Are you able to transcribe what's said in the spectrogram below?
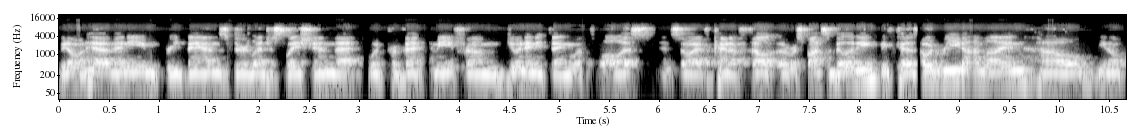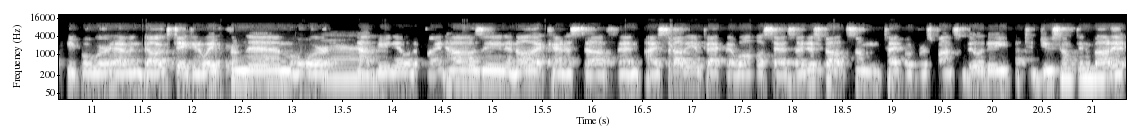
we don't have any any breed bans or legislation that would prevent me from doing anything with Wallace. And so I've kind of felt a responsibility because I would read online how, you know, people were having dogs taken away from them or yeah. not being able to find housing and all that kind of stuff. And I saw the impact that Wallace had. So I just felt some type of responsibility to do something about it.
